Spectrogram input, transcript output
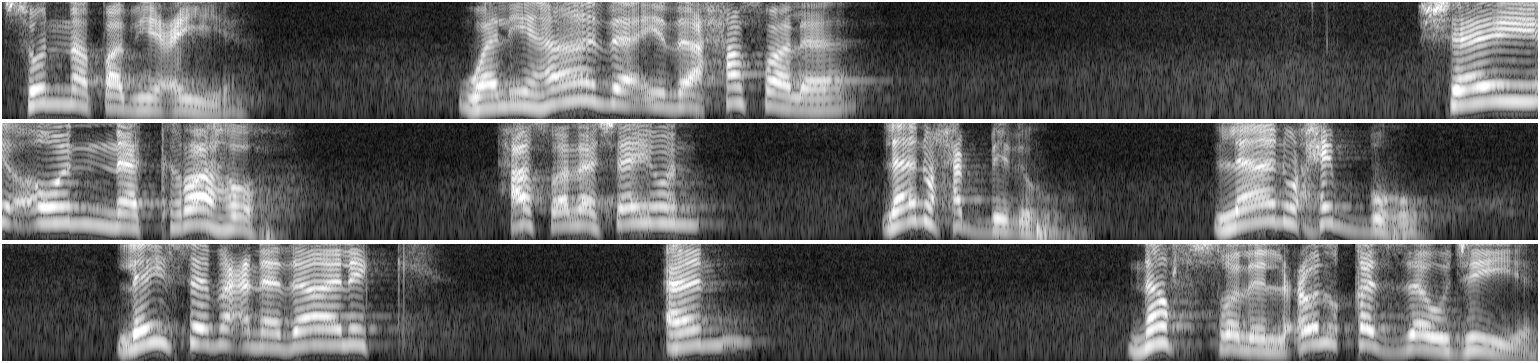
سنة طبيعية ولهذا إذا حصل شيء نكرهه حصل شيء لا نحبذه لا نحبه. ليس معنى ذلك أن نفصل العلقة الزوجية.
